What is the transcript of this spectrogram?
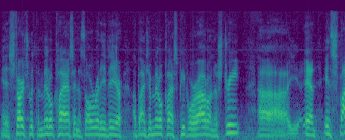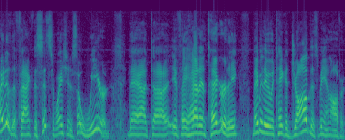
And it starts with the middle class, and it's already there. A bunch of middle class people are out on the street uh, and in spite of the fact the situation is so weird that uh, if they had integrity, maybe they would take a job that's being offered.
